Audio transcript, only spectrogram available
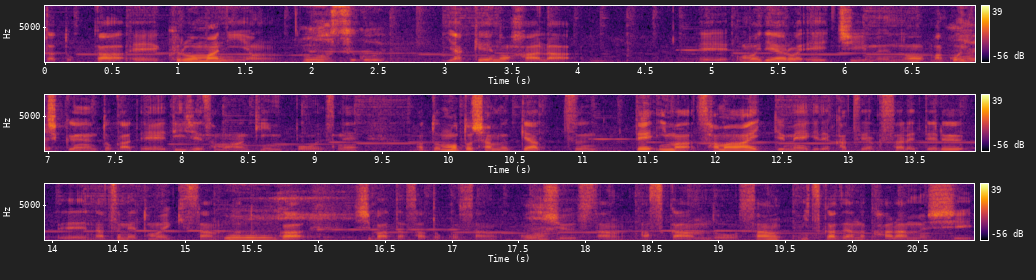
だとか、えークロマニオンうわすごい。焼け野原、えー思い出やろう A チームのまあ小市くんとか、えー DJ サモハン金峰ですね。あと元シャムキャッツで今サマーアイっていう名義で活躍されてる、えー夏目智之さんだとか柴田聡子さん欧州さん飛鳥安藤さん三風屋のカラムシ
